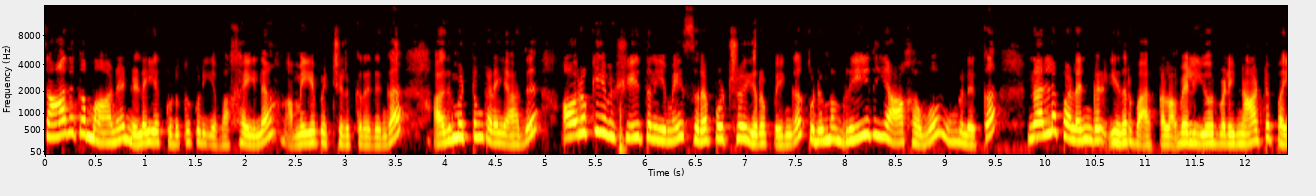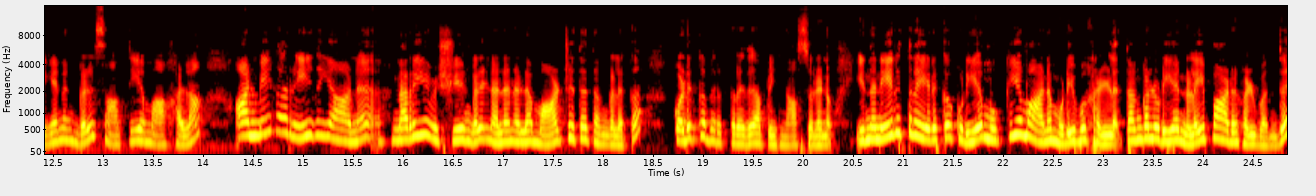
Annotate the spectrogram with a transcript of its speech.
சாதகமான நிலையை கொடுக்கக்கூடிய வகையில் அமைய பெற்றிருக்கிறதுங்க. அது மட்டும் கிடையாது ஆரோக்கிய விஷயத்துலையுமே சிறப்புற்று இருப்பீங்க. குடும்பம் ரீதியாகவும் உங்களுக்கு நல்ல பலன்கள் எதிர்பார்க்கலாம். வெளியூர் வெளிநாட்டு பயணங்கள் சாத்தியமாகலாம். ஆன்மீக ரீதியான நிறைய விஷயங்கள் நல்ல நல்ல மாற்றத்தை தங்களுக்கு கொடுக்கவிருக்கிறது அப்படின்னு நான் சொல்லணும். இந்த நேரத்தில் எடுக்கக்கூடிய முக்கியமான முடிவுகளில் தங்களுடைய நிலைப்பாடுகள் வந்து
